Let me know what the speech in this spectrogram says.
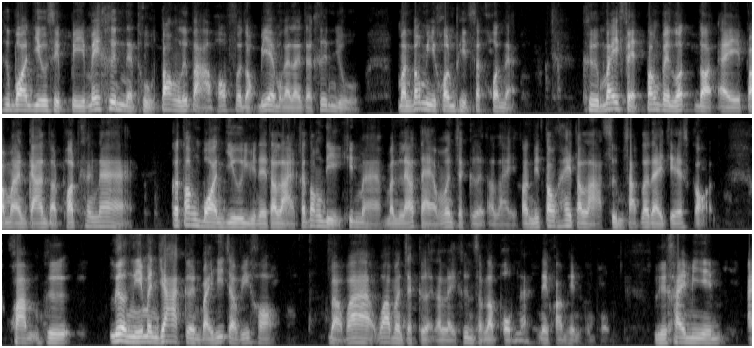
คือ bond yield สิบปีไม่ขึ้นเนี่ยถูกต้องหรือเปล่า เพราะดอกเบี้ยมันกำลังจะขึ้นอยู่ มันต้องมีคนผิดสักคนอะคือไม่เฟดต้องไปลด dot ไอประมาณการ dot plot ข้างหน้า ก็ต้อง bond yield อยู่ในตลาดก็ต้องดีขึ้นมา มันแล้วแต่ว่ามันจะเกิดอะไร ตอนนี้ต้องให้ตลาดซึมซับและ digest ก่อน ความคือเรื่องนี้มันยากเกินไปที่จะวิเคราะห์ แบบว่าว่ามันจะเกิดอะไรขึ้นสำหรับผมนะในความเห็นของผม หรือใครมีไอ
